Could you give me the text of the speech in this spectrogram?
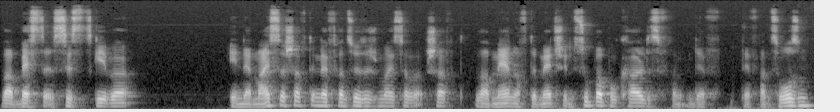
war bester Assistgeber in der Meisterschaft, in der französischen Meisterschaft, war Man of the Match im Superpokal des, der, der Franzosen.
